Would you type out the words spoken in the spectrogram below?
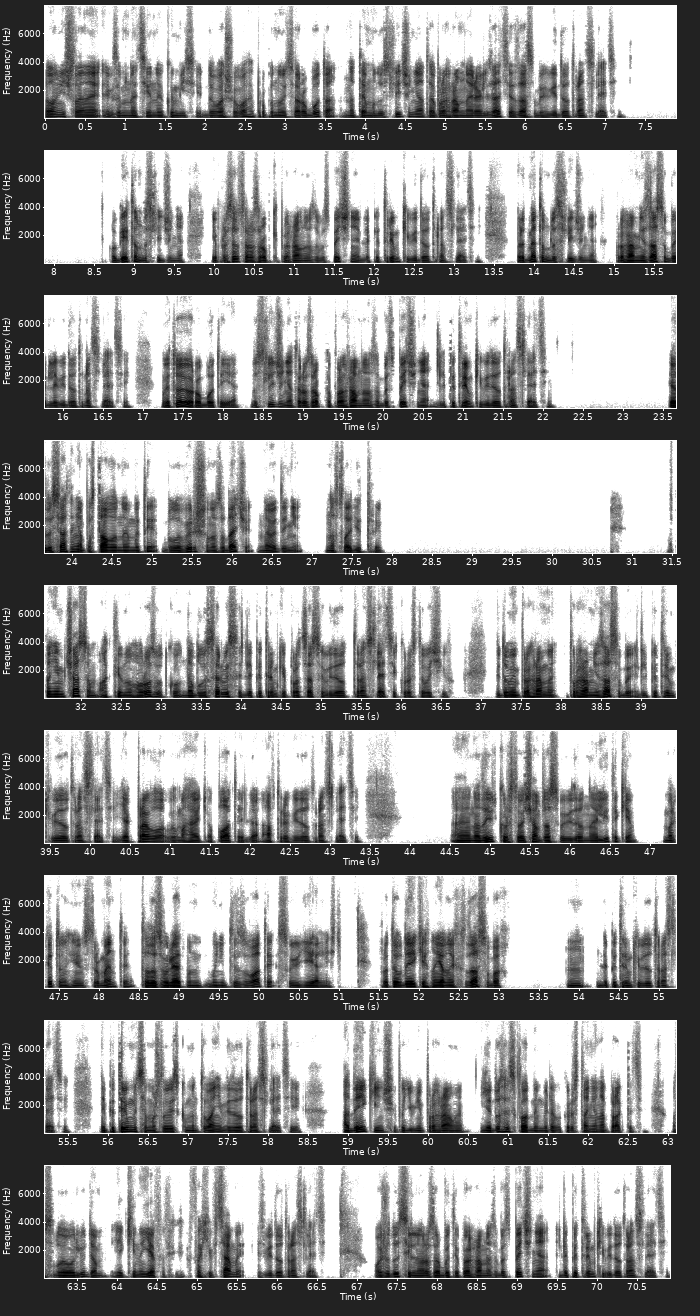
Шановні члени екзаменаційної комісії, до вашої уваги пропонується робота на тему дослідження та програмної реалізації засобів відеотрансляції. Об'єктом дослідження є процес розробки програмного забезпечення для підтримки відеотрансляцій. Предметом дослідження програмні засоби для відеотрансляцій. Метою роботи є дослідження та розробка програмного забезпечення для підтримки відеотрансляцій. Для досягнення поставленої мети було вирішено задачі, наведені на слайді 3. Останнім часом активного розвитку набули сервіси для підтримки процесу відеотрансляції користувачів. Відомі програми, програмні засоби для підтримки відеотрансляції, як правило, вимагають оплати для авторів відеотрансляцій, е, надають користувачам засоби відеоаналітики, маркетингові інструменти та дозволяють монетизувати свою діяльність. Проте в деяких наявних засобах для підтримки відеотрансляцій не підтримується можливість коментування відеотрансляції, а деякі інші подібні програми є досить складними для використання на практиці, особливо людям, які не є фахівцями з відеотрансляцій. Отже, доцільно розробити програмне забезпечення для підтримки відеотрансляцій.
